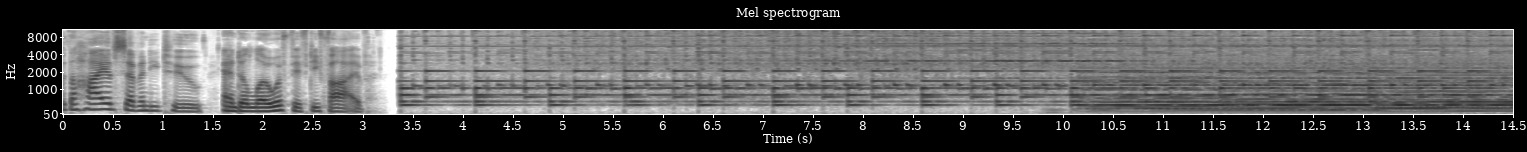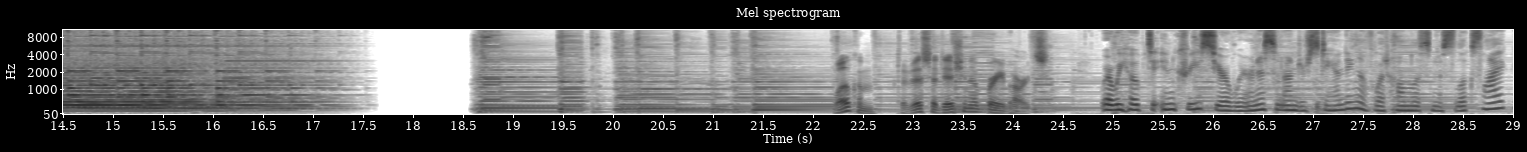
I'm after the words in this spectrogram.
with a high of 72 and a low of 55. Welcome to this edition of Bravehearts, where we hope to increase your awareness and understanding of what homelessness looks like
